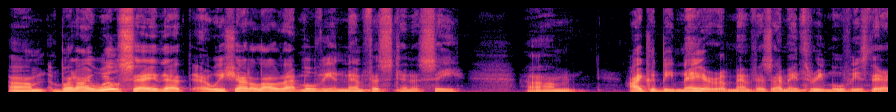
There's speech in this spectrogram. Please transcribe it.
Um, but I will say that uh, we shot a lot of that movie in Memphis, Tennessee. Um, I could be mayor of Memphis. I made three movies there.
